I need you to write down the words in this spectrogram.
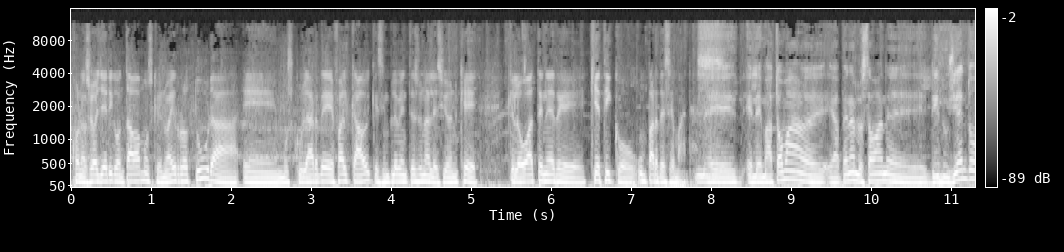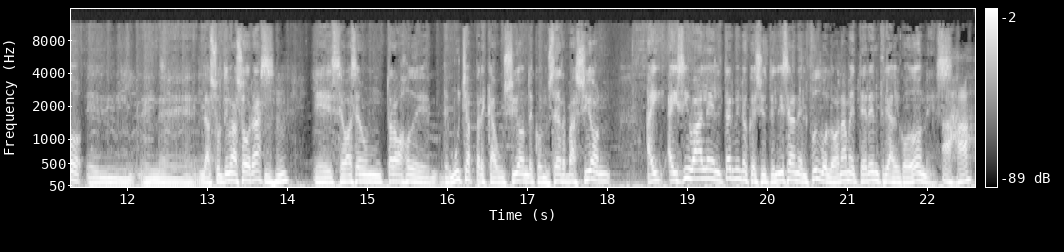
conoció ayer y contábamos que no hay rotura eh, muscular de Falcao y que simplemente es una lesión que, que lo va a tener eh, quietico un par de semanas. Eh, el hematoma eh, apenas lo estaban eh, diluyendo en, en, las últimas horas. Eh, se va a hacer un trabajo de, de mucha precaución, de conservación. Ahí, ahí sí vale el término que se utiliza en el fútbol, lo van a meter entre algodones. Ajá.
